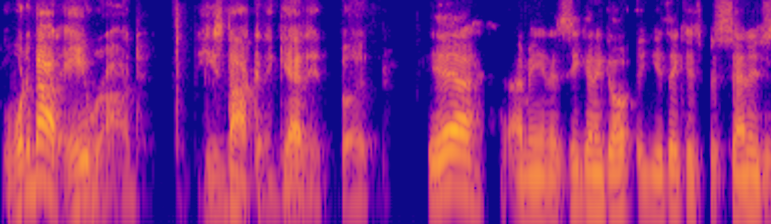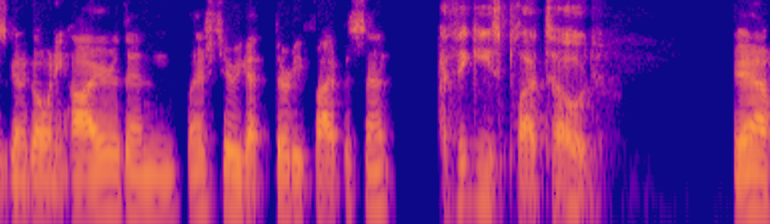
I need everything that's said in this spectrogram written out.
what about A Rod? He's not going to get it, but yeah, I mean, is he going to go? You think his percentage is going to go any higher than last year? He got thirty five percent. I think he's plateaued. Yeah.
